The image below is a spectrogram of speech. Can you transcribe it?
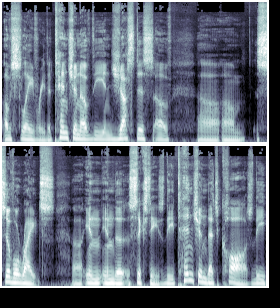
of slavery, the tension of the injustice of uh, um, civil rights uh, in in the 60s, the tension that's caused, the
